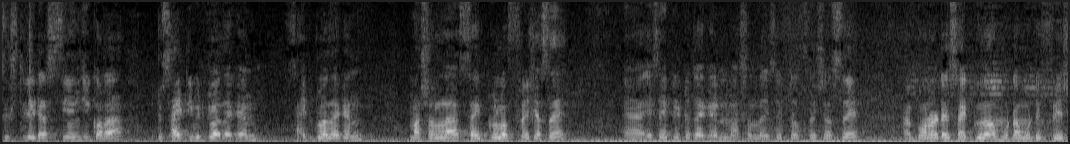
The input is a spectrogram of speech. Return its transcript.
সিক্সটি লিটার সিএনজি করা। একটু সাইড রিপিটগুলো দেখেন সাইডগুলো দেখেন। মাসাল্লাহ সাইডগুলো ফ্রেশ আছে। এই সাইড একটু দেখেন মাসাল্লাহ এই সাইডটাও ফ্রেশ আছে। বনেটের সাইডগুলো মোটামুটি ফ্রেশ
